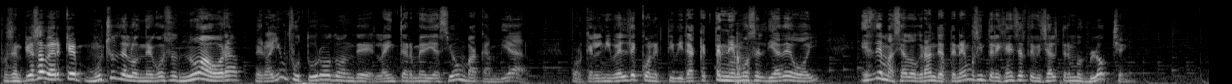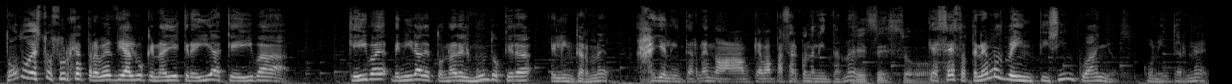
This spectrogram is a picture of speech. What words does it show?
pues empiezo a ver que muchos de los negocios, no ahora, pero hay un futuro donde la intermediación va a cambiar, porque el nivel de conectividad que tenemos el día de hoy es demasiado grande. Tenemos inteligencia artificial, tenemos blockchain. Todo esto surge a través de algo que nadie creía que iba, que iba a venir a detonar el mundo, que era el Internet. Ay, el Internet, no, ¿qué va a pasar con el Internet? ¿Qué es eso? ¿Qué es eso? Tenemos 25 años con Internet.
